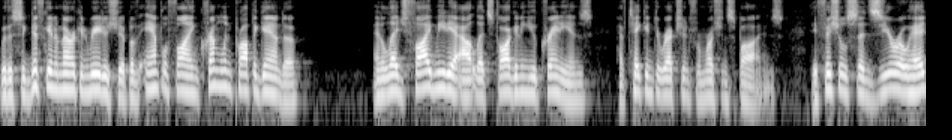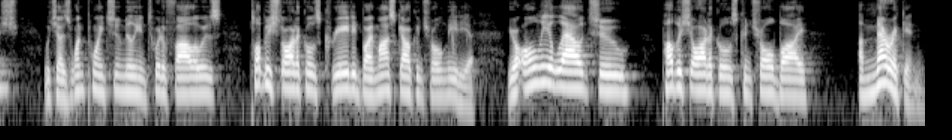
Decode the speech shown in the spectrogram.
with a significant American readership of amplifying Kremlin propaganda and alleged five media outlets targeting Ukrainians have taken direction from Russian spies. The officials said Zero Hedge, which has 1.2 million Twitter followers, published articles created by Moscow controlled media. You're only allowed to publish articles controlled by American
